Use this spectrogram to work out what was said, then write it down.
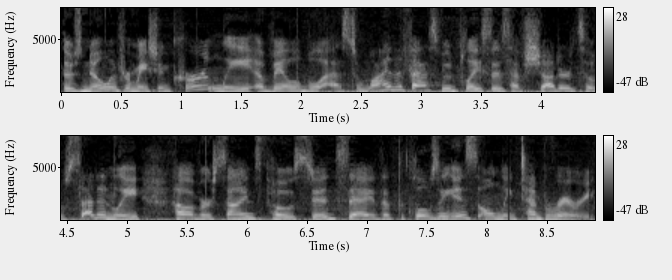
There's no information currently available as to why the fast food places have shuttered so suddenly. However, signs posted say that the closing is only temporary.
